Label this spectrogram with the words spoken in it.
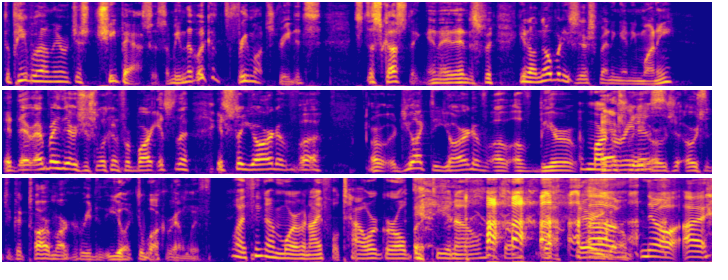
the people down there are just cheap asses. I mean, look at Fremont Street; it's it's disgusting, and and it's, you know nobody's there spending any money. It, everybody there is just looking for bar. It's the it's the yard of. Uh, or do you like the yard of, of, of beer, Ashley, margaritas? or is, it, or is it the guitar margarita that you like to walk around with? Well, I think I'm more of an Eiffel Tower girl, but you know. the- Yeah, there you Um, go. no, I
